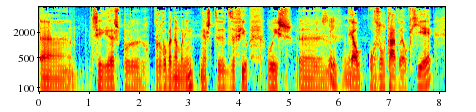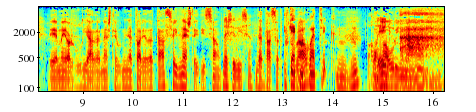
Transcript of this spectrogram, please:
uh, decididas por, por Ruben Amorim neste desafio. Luís, uh, é o, o resultado é o que é é a maior goleada nesta eliminatória da taça e nesta edição, nesta edição. da taça de Portugal. E quem é que marcou a trick? Uhum, Paulinho. Com Paulinho. Ah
